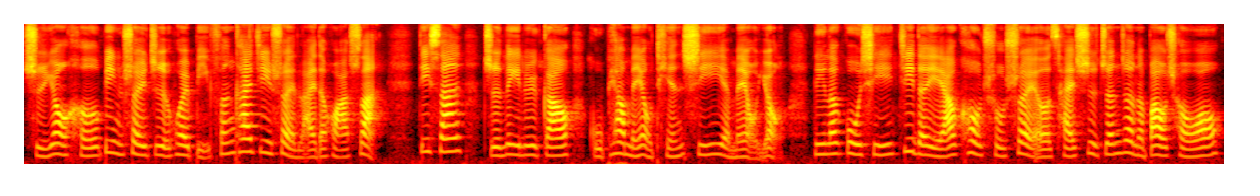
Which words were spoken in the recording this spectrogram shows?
使用合并税制会比分开计税来得划算。第三，值利率高，股票没有填息也没有用，领了股息记得也要扣除税额才是真正的报酬哦。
